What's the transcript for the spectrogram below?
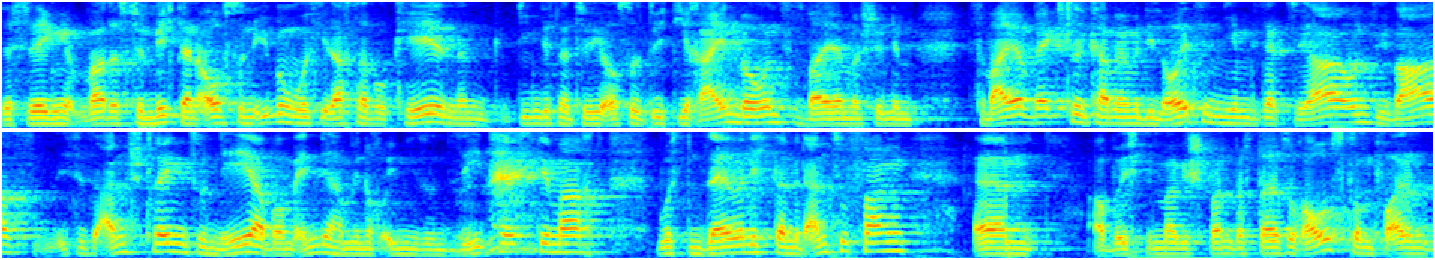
deswegen war das für mich dann auch so eine Übung, wo ich gedacht habe, okay, und dann ging das natürlich auch so durch die Reihen bei uns. Es war ja immer schön im Zweierwechsel, kamen immer die Leute und die haben gesagt, so ja, und wie war's? Ist es anstrengend? So, nee, aber am Ende haben wir noch irgendwie so einen Sehtest gemacht, wussten selber nicht damit anzufangen. Ähm, aber ich bin mal gespannt, was da so rauskommt. Vor allem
